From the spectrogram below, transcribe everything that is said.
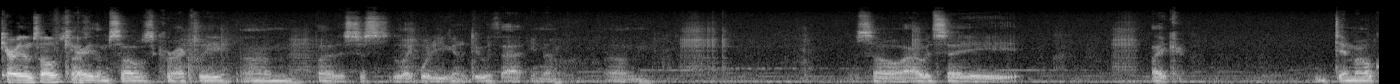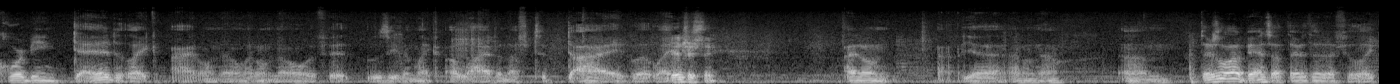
carry themselves? carry themselves correctly. Um, but it's just like, what are you gonna do with that? You know. Um, so I would say, like, demo core being dead. Like I don't know. I don't know if it was even like alive enough to die. But like, Interesting. I don't. Uh, yeah, I don't know. Um, there's a lot of bands out there that I feel like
